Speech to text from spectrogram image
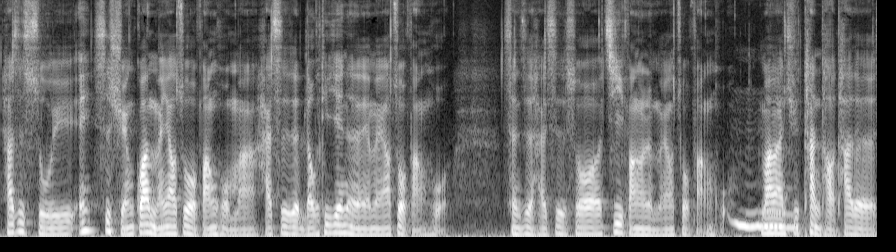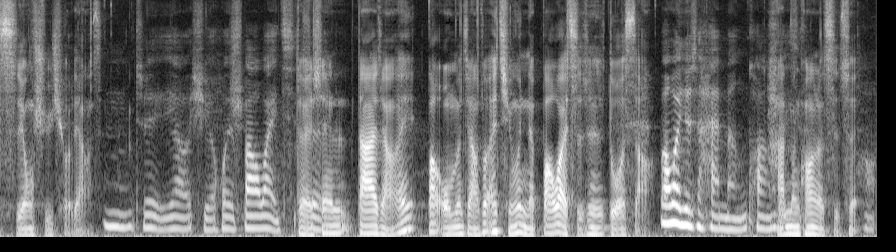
它是属于，诶，是玄关门要做防火吗？还是楼梯间的人们要做防火？甚至还是说机房的人们要做防火？慢慢去探讨它的使用需求这样子。嗯，所以要学会包外尺寸对，先大家讲，诶，包我们讲说，诶，请问你的包外尺寸是多少？包外就是含门框，含门框的尺寸。哦，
